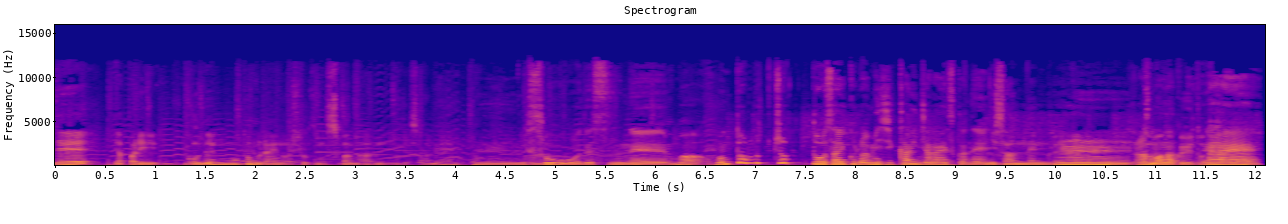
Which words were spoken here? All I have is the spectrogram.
でやっぱり5年ごとぐらいの一つのスパンがあるんですかね。うんそうですね。まあ本当はもうちょっとサイクルは短いんじゃないですかね。23年ぐらうん。いかな細かく言うとね。はい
